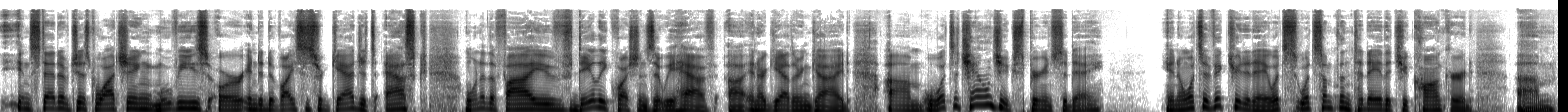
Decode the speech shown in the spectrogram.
instead of just watching movies or into devices or gadgets, ask one of the five daily questions that we have uh, in our gathering guide. Um, what's a challenge you experienced today? You know, what's a victory today? What's what's something today that you conquered? Um,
